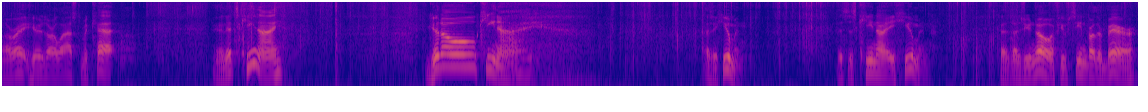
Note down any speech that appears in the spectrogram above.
All right, here's our last maquette. And it's Kenai. Good old Kenai. As a human. This is Kenai human. Because as you know, if you've seen Brother Bear,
